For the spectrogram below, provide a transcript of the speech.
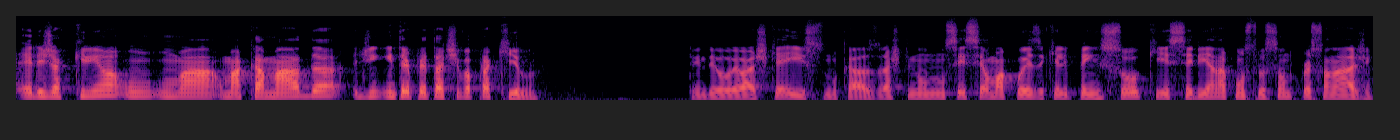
ele já cria um, uma, uma camada de interpretativa para aquilo. Entendeu? Eu acho que é isso, no caso. Acho que não, não sei se é uma coisa que ele pensou que seria na construção do personagem.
